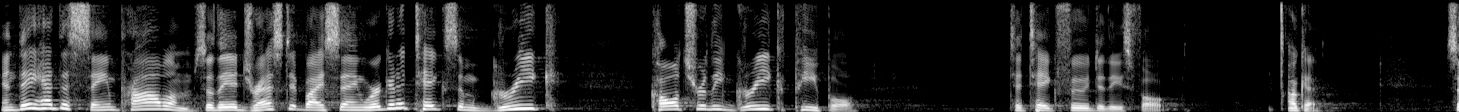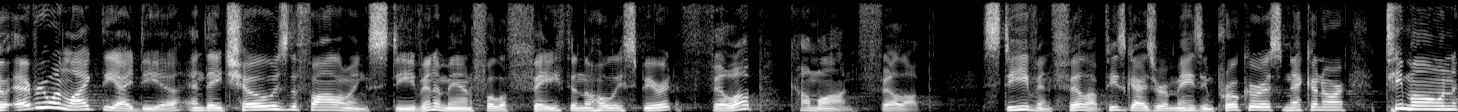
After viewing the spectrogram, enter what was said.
And they had the same problem. So they addressed it by saying, We're going to take some Greek, culturally Greek people to take food to these folk. Okay. So everyone liked the idea, and they chose the following Stephen, a man full of faith in the Holy Spirit. Philip, come on, Philip. Stephen, Philip, these guys are amazing. Prochorus, Nicanor, Timon,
